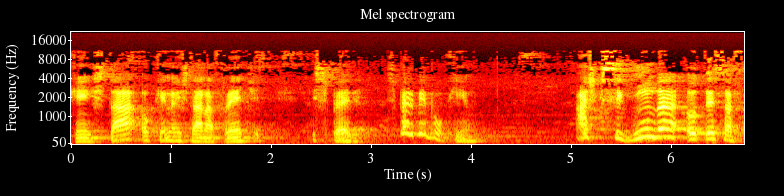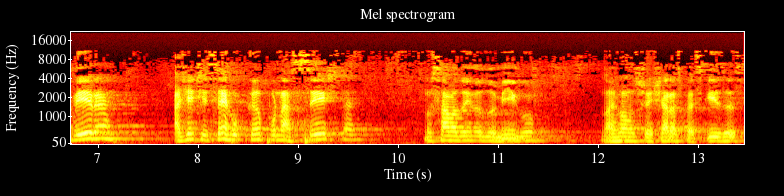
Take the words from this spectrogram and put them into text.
quem está ou quem não está na frente, espere, espere bem pouquinho. Acho que segunda ou terça-feira a gente encerra o campo na sexta, no sábado e no domingo nós vamos fechar as pesquisas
